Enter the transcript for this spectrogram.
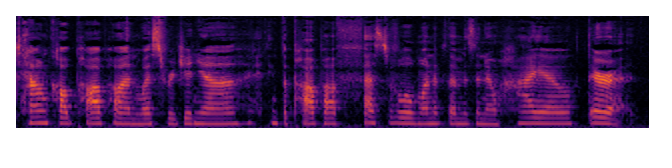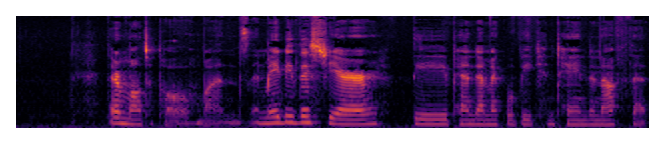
town called Pawpaw in West Virginia. I think the Pawpaw Festival, one of them is in Ohio. There, there are multiple ones. And maybe this year the pandemic will be contained enough that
